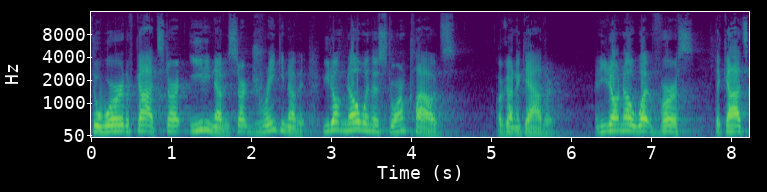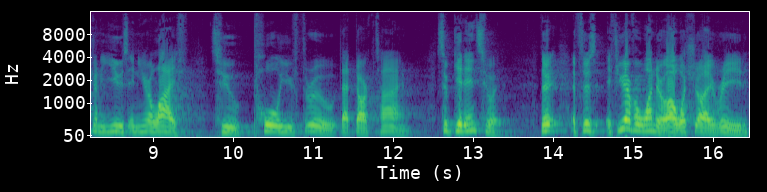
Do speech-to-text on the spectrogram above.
the Word of God. Start eating of it. Start drinking of it. You don't know when those storm clouds are going to gather. And you don't know what verse that God's going to use in your life to pull you through that dark time. So get into it. There, if, there's, if you ever wonder, oh, what should I read?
